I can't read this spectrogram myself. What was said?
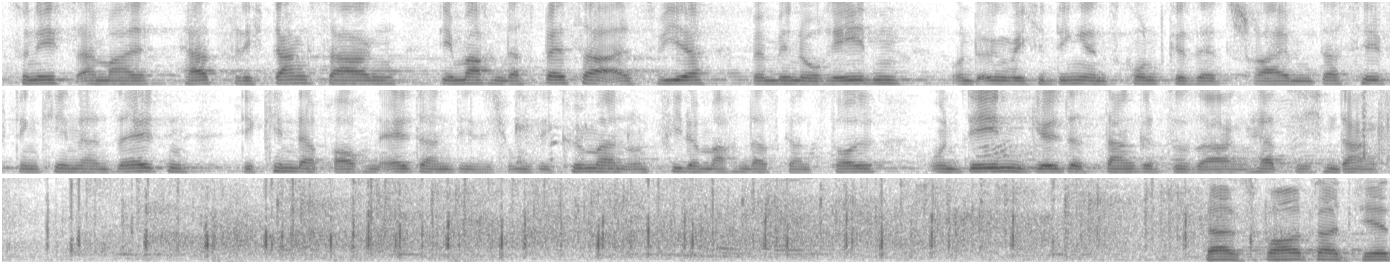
zunächst einmal herzlich Dank sagen. Die machen das besser als wir, wenn wir nur reden und irgendwelche Dinge ins Grundgesetz schreiben. Das hilft den Kindern selten. Die Kinder brauchen Eltern, die sich um sie kümmern. Und viele machen das ganz toll. Und denen gilt es Danke zu sagen. Herzlichen Dank. Das Wort hat jetzt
